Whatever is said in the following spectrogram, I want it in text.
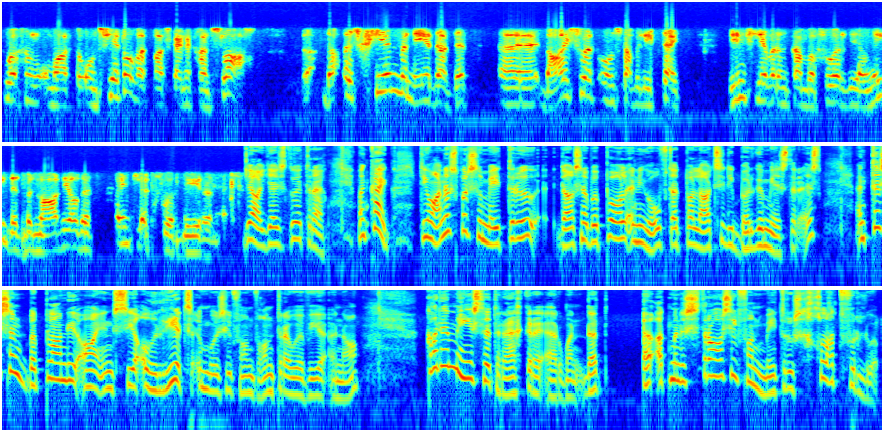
poging om haar te ontsetel wat waarskynlik gaan slaag. Da- Daar is geen manier dat dit eh uh, daai soort onstabiliteit dienslewering kan bevoordeel nie. Dit benadeel dit eintlik voortdurend. Ja, jy's doodreg. Maar kyk, die Johannesburgse metro, daar's nou bepaal in die hof dat Palatsi die burgemeester is. Intussen beplan die ANC alreeds 'n mosie van wantroue weer in haar. Kan 'n mens dit regkry Erwin dat 'n administrasie van metros glad verloop,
